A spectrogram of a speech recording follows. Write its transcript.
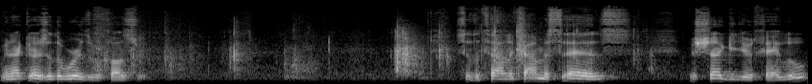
we're not going to the words of Chazru. So the Tanakama says, "V'shagid yuchelu,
